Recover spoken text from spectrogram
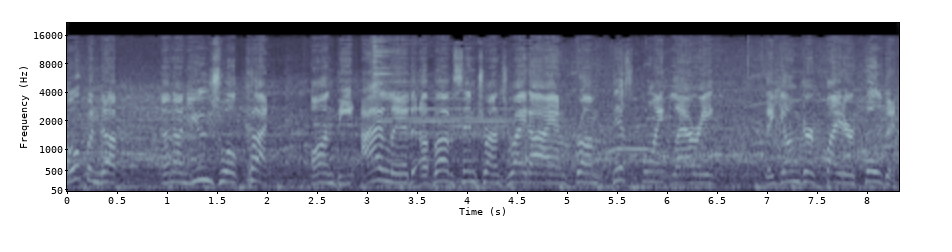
opened up an unusual cut on the eyelid above Cintron's right eye, and from this point, Larry, the younger fighter folded.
